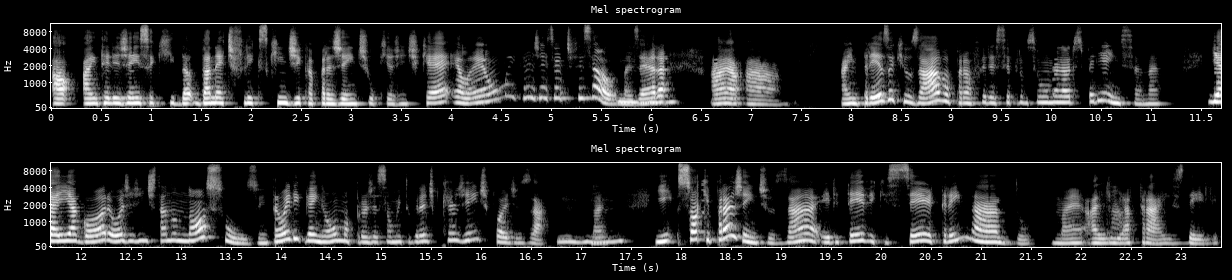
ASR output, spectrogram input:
a, a inteligência que, da, da Netflix que indica para gente o que a gente quer, ela é uma inteligência artificial, mas era Uhum. a, a, a empresa que usava para oferecer para você uma melhor experiência, né? E aí agora, hoje, a gente está no nosso uso. Então, ele ganhou uma projeção muito grande porque a gente pode usar. né? Uhum. E só que para a gente usar, ele teve que ser treinado, né, ali Ah. atrás dele.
